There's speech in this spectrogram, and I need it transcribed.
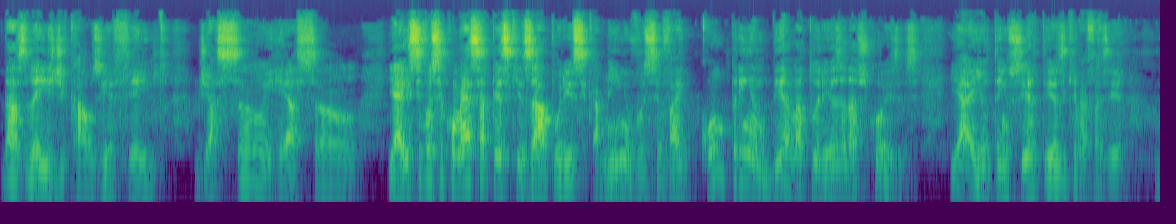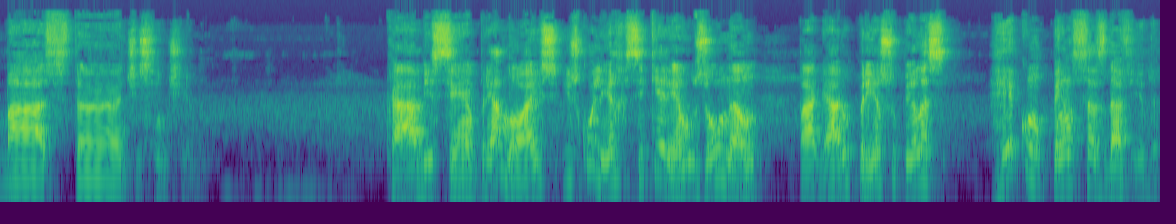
das leis de causa e efeito, de ação e reação, e aí, se você começa a pesquisar por esse caminho, você vai compreender a natureza das coisas. E aí eu tenho certeza que vai fazer bastante sentido. Cabe sempre a nós escolher se queremos ou não pagar o preço pelas recompensas da vida.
